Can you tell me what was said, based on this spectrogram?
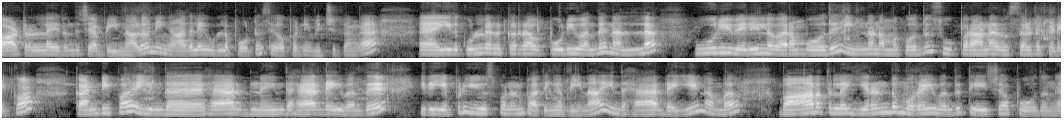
பாட்டிலில் இருந்துச்சு அப்படின்னாலும் நீங்கள் அதிலே உள்ளே போட்டு சேவ் பண்ணி வச்சுக்கோங்க. இதுக்குள்ளே இருக்கிற பொடி வந்து நல்லா ஊறி வெளியில் வரும்போது இன்னும் நமக்கு வந்து சூப்பரான ரிசல்ட்டு கிடைக்கும். கண்டிப்பாக இந்த ஹேர் இந்த ஹேர் டை வந்து இதை எப்படி யூஸ் பண்ணணும்னு பார்த்தீங்க அப்படின்னா இந்த ஹேர் டையை நம்ம வாரத்தில் இரண்டு முறை வந்து தேய்ச்சா போதுங்க.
